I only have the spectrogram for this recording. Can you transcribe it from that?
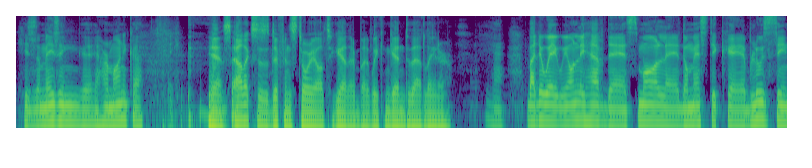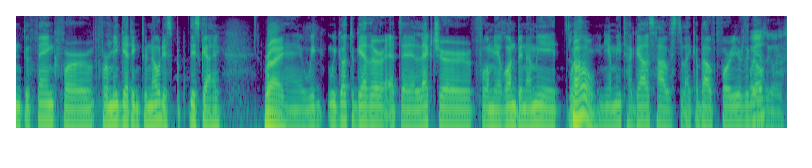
his amazing uh, harmonica. Yes, Alex is a different story altogether, but we can get into that later. Yeah. By the way, we only have the small uh, domestic uh, blues scene to thank for for me getting to know this this guy. Right. Uh, we we got together at a lecture from Yaron Ben Ami. It was Oh. in Yamit Hagar's house like about four years Four ago. years ago, yes.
